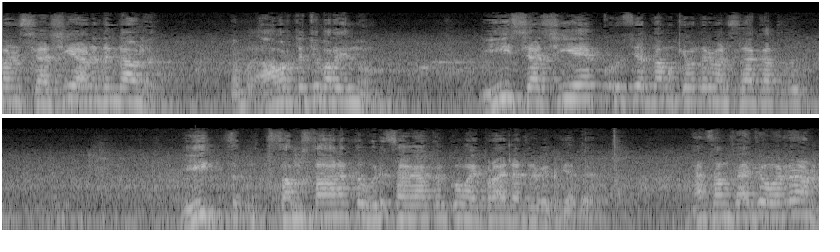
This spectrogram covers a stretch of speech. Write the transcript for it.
പറഞ്ഞ ശശിയാണ് ഇതിന്റെ ആൾ. ആവർത്തിച്ചു പറയുന്നു. ഈ ശശിയെ കുറിച്ച് എന്താ മുഖ്യമന്ത്രി മനസ്സിലാക്കാത്തത്? ഈ സംസ്ഥാനത്ത് ഒരു സഹാക്കൾക്കും അഭിപ്രായമില്ലാത്തൊരു വ്യക്തിയത് ഞാൻ സംസാരിച്ച ഒരാണ്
